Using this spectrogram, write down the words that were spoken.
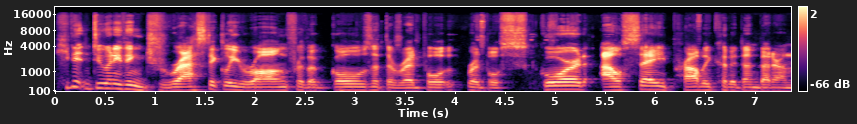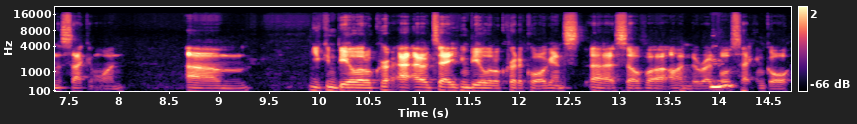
he didn't do anything drastically wrong for the goals that the Red Bull Red Bull scored. I'll say he probably could have done better on the second one. Um, you can be a little. I would say you can be a little critical against uh, Silva on the Red Bull mm-hmm. second goal,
